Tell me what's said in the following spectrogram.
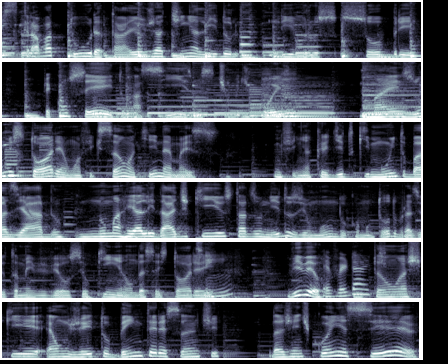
escravatura, tá? Eu já tinha lido livros sobre preconceito, racismo, esse tipo de coisa, mas uma história, uma ficção aqui, né? Mas enfim, acredito que muito baseado numa realidade que os Estados Unidos e o mundo como um todo, o Brasil também viveu o seu quinhão dessa história Sim, aí. Viveu. É verdade. Então acho que é um jeito bem interessante da gente conhecer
